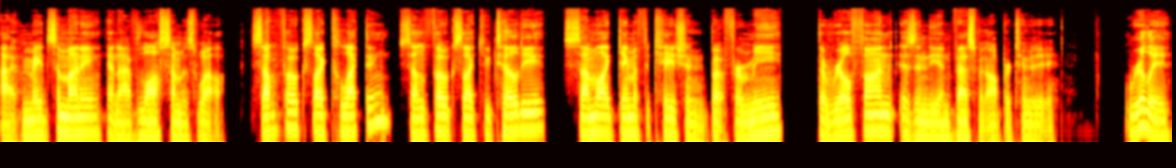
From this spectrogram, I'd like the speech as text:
I've made some money and I've lost some as well. Some folks like collecting, some folks like utility, some like gamification, but for me, the real fun is in the investment opportunity. Really,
